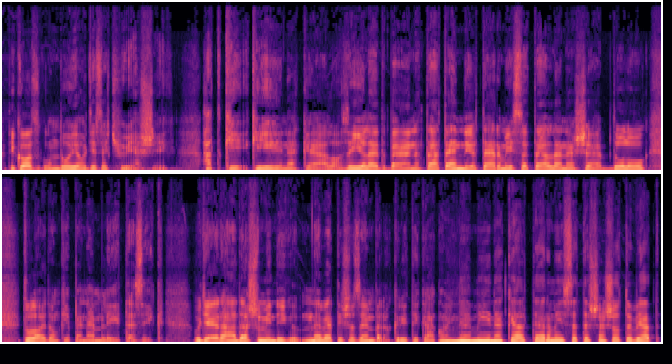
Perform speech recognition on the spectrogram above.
addig azt gondolja, hogy ez egy hülyeség. Hát ki, ki énekel az életben, tehát ennél természetellenesebb dolog tulajdonképpen nem létezik. Ugye ráadásul mindig nevet is az ember a kritikákon, hogy nem énekel természetesen, stb. Hát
